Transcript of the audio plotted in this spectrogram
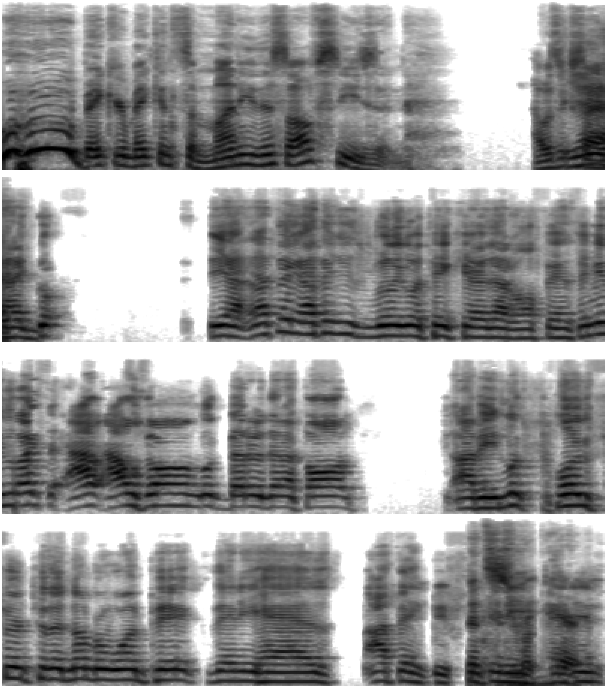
Woohoo! Baker making some money this off season. I was excited. Yeah, go, yeah, I think I think he's really going to take care of that offense. I mean, like Al, Al Wrong looked better than I thought. I mean, looked closer to the number one pick than he has, I think, before any, any,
